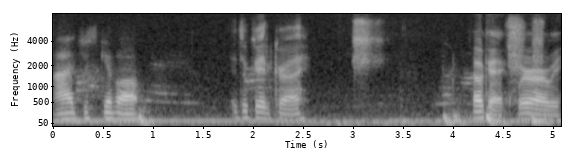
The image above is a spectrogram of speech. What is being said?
I just give up. It's okay to cry. Okay, where are we?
